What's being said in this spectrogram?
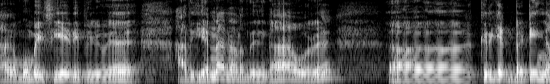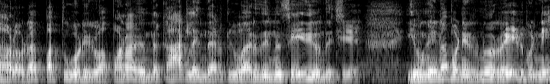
நாங்கள் மும்பை சிஐடி பிரிவு. அது என்ன நடந்ததுன்னா ஒரு கிரிக்கெட் பெட்டிங் ஆளோட பத்து கோடி ரூபா பணம் இந்த காரில் இந்த இடத்துக்கு வருதுன்னு செய்தி வந்துச்சு. இவங்க என்ன பண்ணிருக்கணும்? ரெய்டு பண்ணி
